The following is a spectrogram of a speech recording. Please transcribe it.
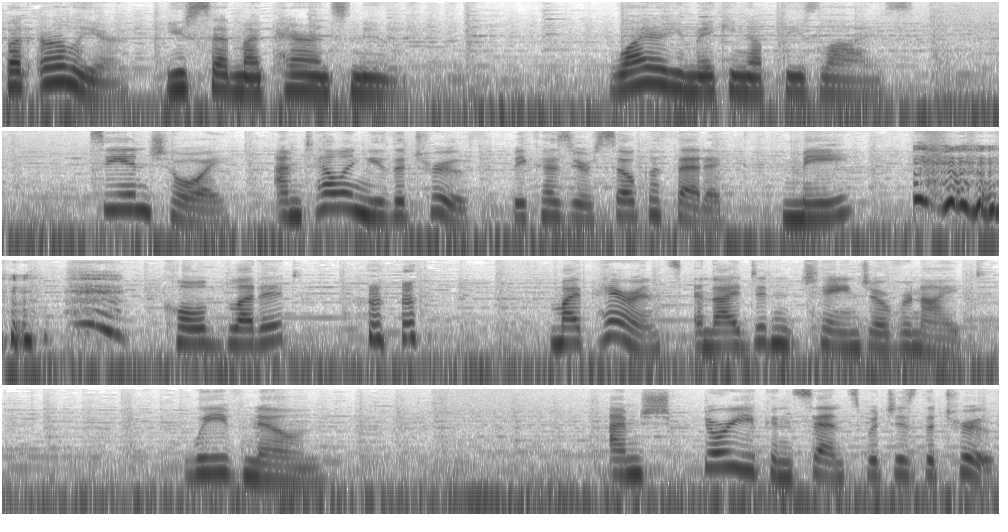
But earlier, you said my parents knew. Why are you making up these lies? Siyeon Choi, I'm telling you the truth because you're so pathetic. Me? Cold-blooded? My parents and I didn't change overnight. We've known. I'm sure you can sense which is the truth.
